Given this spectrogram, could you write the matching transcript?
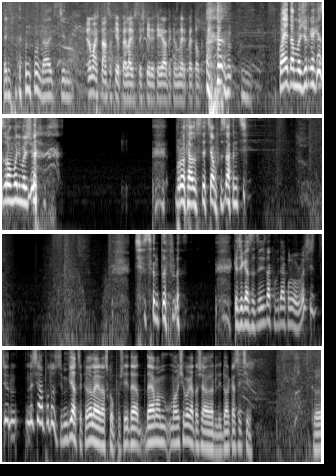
Pentru că nu, da, ce... Eu nu mai știam să fie pe live să știe de fiecare dată când merg pe top. Cu aia, dar mă jur că că sunt români, mă jur. Bro, dar nu sunteți amuzanți. Ce se întâmplă? Că ce ca să înțelegi dacă vedea acolo urmă și ce ne seama pe toți în viață, că ăla era scopul, știi? De- De-aia m-am, m-am și băgat așa early, doar ca să țin. Că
